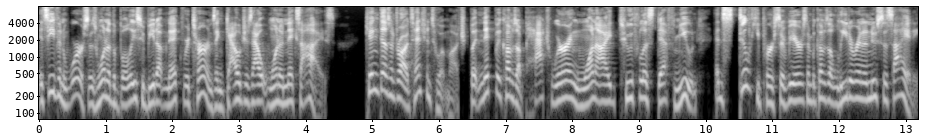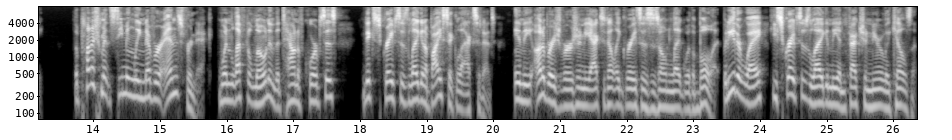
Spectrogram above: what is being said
it's even worse as one of the bullies who beat up Nick returns and gouges out one of Nick's eyes. King doesn't draw attention to it much, but Nick becomes a patch wearing, one eyed, toothless, deaf mute, and still he perseveres and becomes a leader in a new society. The punishment seemingly never ends for Nick. When left alone in the town of corpses, Nick scrapes his leg in a bicycle accident, in the unabridged version, he accidentally grazes his own leg with a bullet. But either way, he scrapes his leg and the infection nearly kills him.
